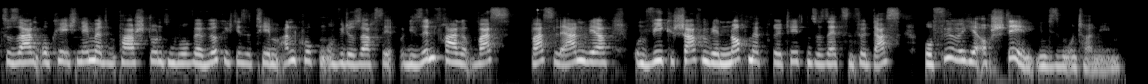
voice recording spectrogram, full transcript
zu sagen, okay, ich nehme jetzt ein paar Stunden, wo wir wirklich diese Themen angucken und wie du sagst, die Sinnfrage, was, was lernen wir und wie schaffen wir noch mehr Prioritäten zu setzen für das, wofür wir hier auch stehen in diesem Unternehmen.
